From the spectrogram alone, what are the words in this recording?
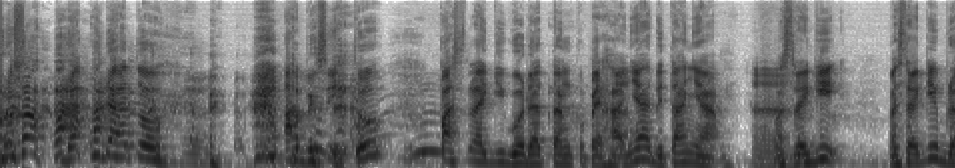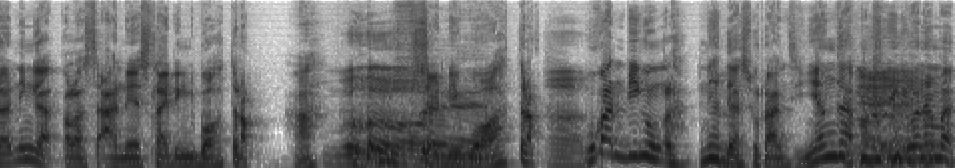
terus udah, udah tuh. Abis itu pas lagi gue datang ke PH-nya ditanya, Mas Regi, Mas Regi berani nggak kalau seandainya sliding di bawah truk? Hah? Wow. Sliding di bawah truk? Ah. Gue kan bingung lah. Ini ada asuransinya nggak? Maksudnya gimana mbak?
